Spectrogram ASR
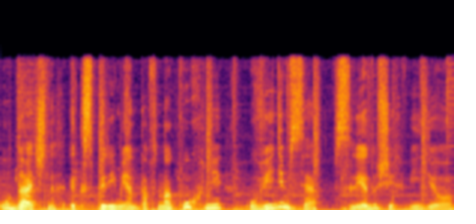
удачных экспериментов на кухне. Увидимся в следующих видео.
